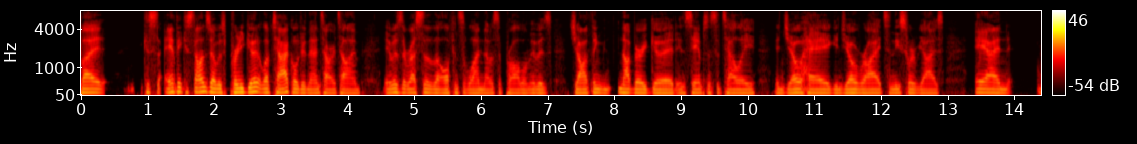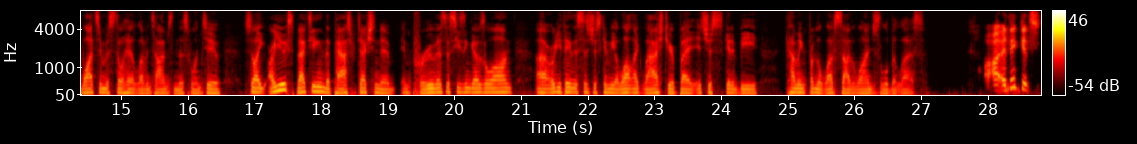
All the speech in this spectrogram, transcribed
but Anthony Castonzo was pretty good at left tackle during that entire time. It was the rest of the offensive line that was the problem. It was Jonathan not very good, and Samson Satele, and Joe Haeg, and Joe Reitz, and these sort of guys. And Watson was still hit 11 times in this one too. So like, are you expecting the pass protection to improve as the season goes along, uh, or do you think this is just going to be a lot like last year, but it's just going to be coming from the left side of the line just a little bit less? I think it's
